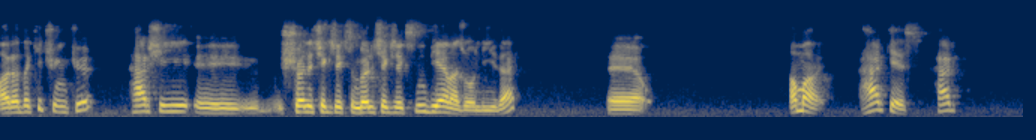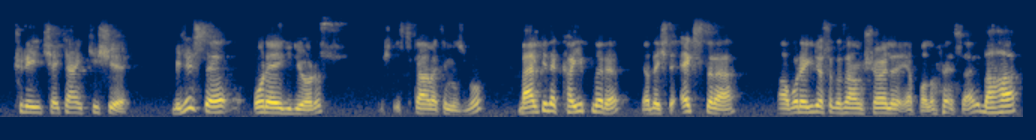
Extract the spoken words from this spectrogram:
Aradaki çünkü her şeyi e, şöyle çekeceksin, böyle çekeceksin diyemez o lider. E, ama herkes, her küreyi çeken kişi bilirse oraya gidiyoruz. İşte istikametimiz bu. Belki de kayıpları ya da işte ekstra buraya gidiyorsak o zaman şöyle yapalım vesaire. Daha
